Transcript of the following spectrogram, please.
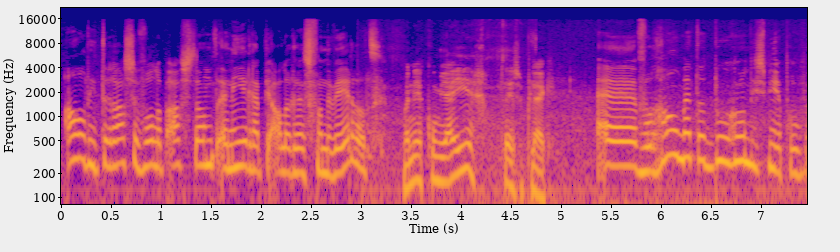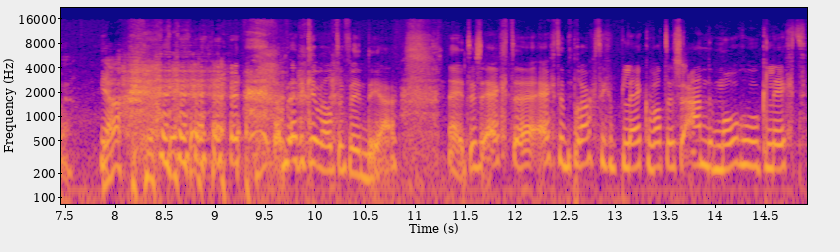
Al die terrassen vol op afstand en hier heb je alle rust van de wereld. Wanneer kom jij hier, op deze plek? Eh, vooral met dat Bourgondisch bier proeven. Ja. Daar ben ik er wel te vinden, ja. Nee, het is echt, eh, echt een prachtige plek wat dus aan de Moorhoek ligt.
